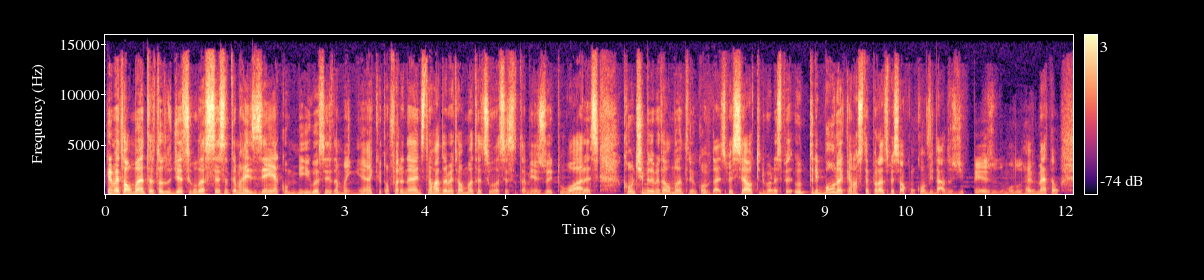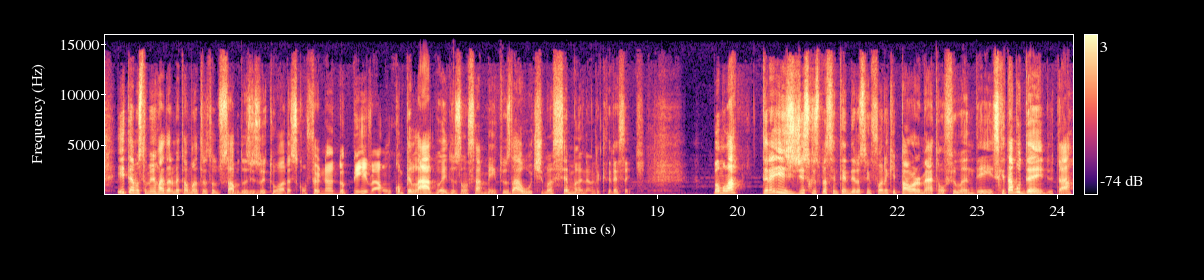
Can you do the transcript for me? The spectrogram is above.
Aqui no Metal Mantra, todo dia, segunda a sexta, tem uma resenha comigo, às seis da manhã, que é o Tom Fernandes, tem o Radar Metal Mantra de segunda a sexta também, às 18 horas, com o time do Metal Mantra e um convidado especial, o Tribuna, o Tribuna, que é a nossa temporada especial com convidados de peso do mundo do heavy metal, e temos também o Radar Metal Mantra todo sábado às 18 horas com Fernando Piva, um compilado aí dos lançamentos da última semana, olha que interessante. Vamos lá? Três discos para se entender o Symphonic Power Metal finlandês, que tá mudando, tá?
